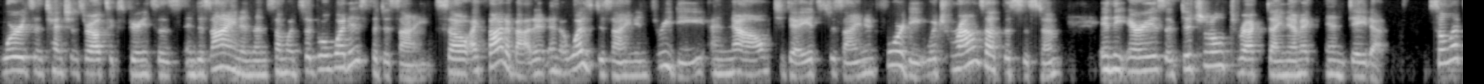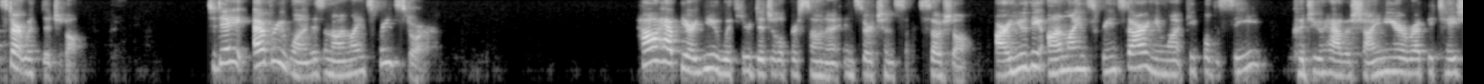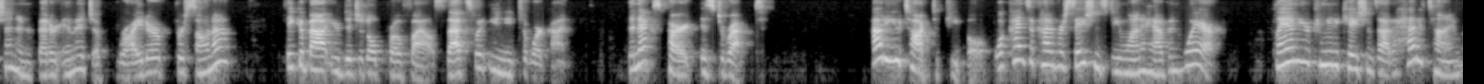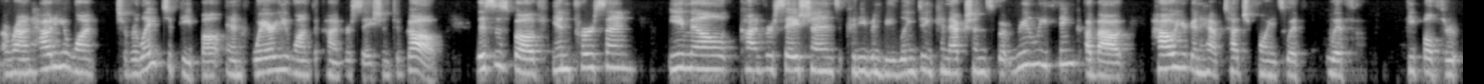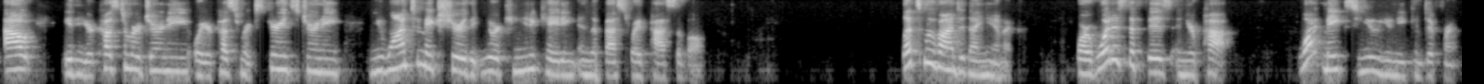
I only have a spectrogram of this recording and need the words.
words, intentions, routes, experiences, and design. And then someone said, well, what is the design? So I thought about it and it was design in 3D. And now today it's design in 4D, which rounds out the system in the areas of digital, direct, dynamic, and data. So let's start with digital. Today, everyone is an online screen store. How happy are you with your digital persona in search and social? Are you the online screen star you want people to see? Could you have a shinier reputation and a better image, a brighter persona? Think about your digital profiles. That's what you need to work on. The next part is direct. How do you talk to people? What kinds of conversations do you want to have and where? Plan your communications out ahead of time around how do you want to relate to people and where you want the conversation to go. This is both in person, email conversations, could even be LinkedIn connections, but really think about how you're going to have touch points with with people throughout either your customer journey or your customer experience journey, you want to make sure that you are communicating in the best way possible. Let's move on to dynamic, or what is the fizz in your pop? What makes you unique and different?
